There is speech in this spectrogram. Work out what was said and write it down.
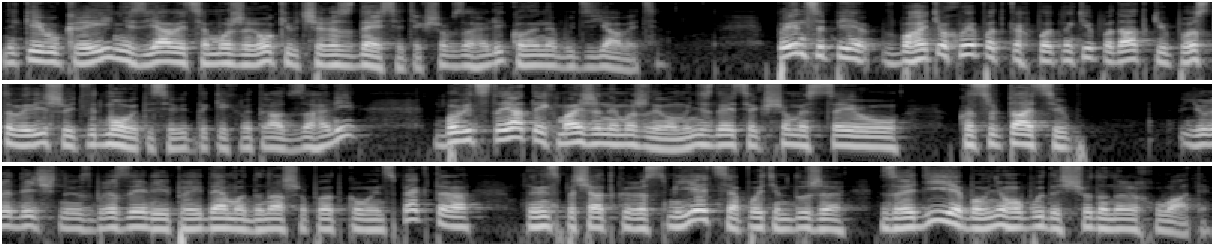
який в Україні з'явиться може років через 10, якщо взагалі коли-небудь з'явиться. В принципі, в багатьох випадках платники податків просто вирішують відмовитися від таких витрат взагалі, бо відстояти їх майже неможливо. Мені здається, якщо ми з цією консультацією юридичною з Бразилії прийдемо до нашого податкового інспектора, то він спочатку розсміється, а потім дуже зрадіє, бо в нього буде що донарахувати.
